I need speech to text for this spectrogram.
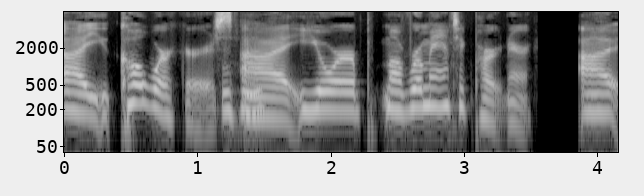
uh, you- coworkers, Mhm. uh, your romantic partner. Uh,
